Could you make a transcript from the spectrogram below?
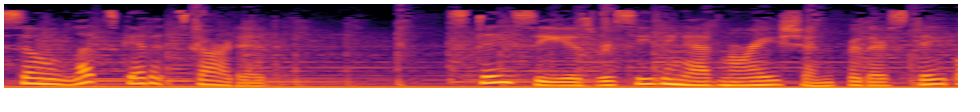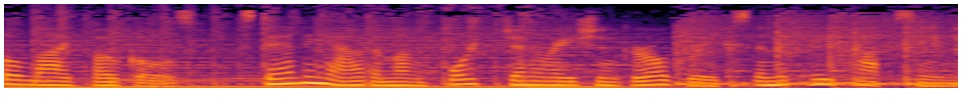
So let's get it started. STAYC is receiving admiration for their stable live vocals, standing out among fourth-generation girl groups in the K-pop scene.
